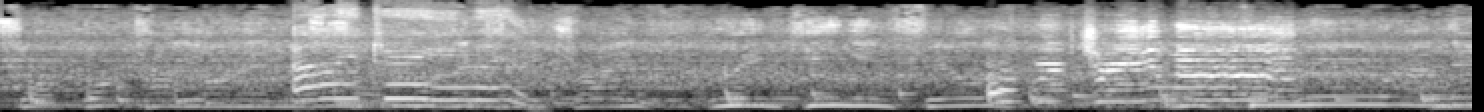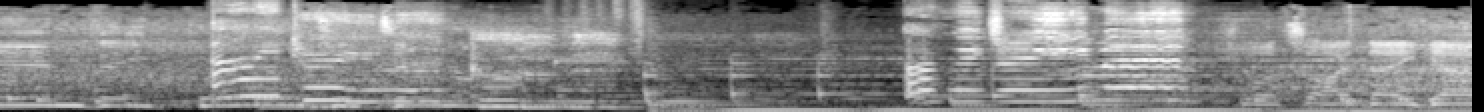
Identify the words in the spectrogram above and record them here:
Nasoko, Cullion and Masoko, the K train. Linking in field. Nakuru and then the ball to Short they go.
